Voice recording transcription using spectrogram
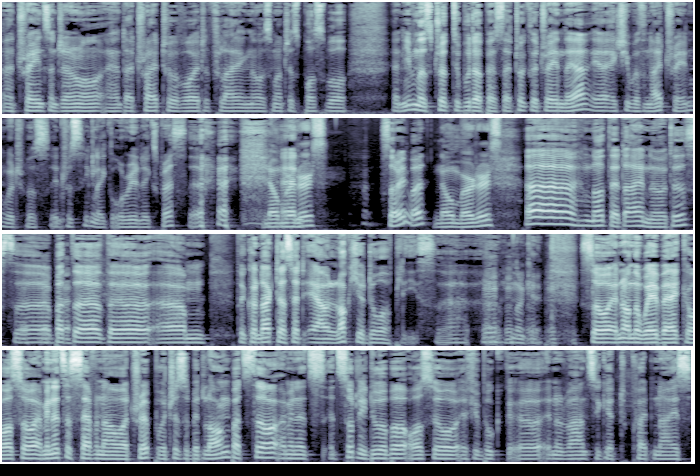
uh, trains in general, and I try to avoid flying now as much as possible. And even this trip to Budapest, I took the train there, yeah, actually with night train, which was interesting, like Orient Express. No murders? Sorry, what? No murders? Uh, not that I noticed, uh, but the the um, the conductor said, "Yeah, lock your door, please." Uh, uh, okay. So, and on the way back, also, I mean, it's a seven-hour trip, which is a bit long, but still, I mean, it's it's totally doable. Also, if you book uh, in advance, you get quite nice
